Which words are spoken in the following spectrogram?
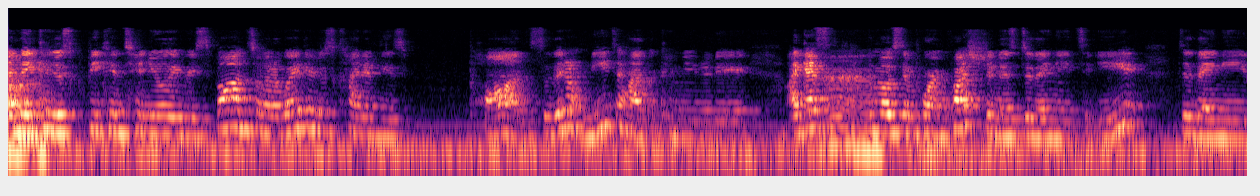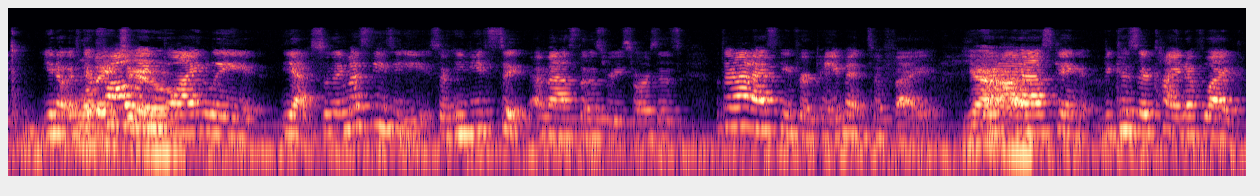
and they can just be continually respawn. So in a way, they're just kind of these pawns. So they don't need to have a community. I guess Mm. the most important question is do they need to eat? Do they need, you know, if Well, they're they following do. blindly, yeah, so they must need to eat. So he needs to amass those resources. But they're not asking for payment to fight. Yeah. They're not asking because they're kind of like,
